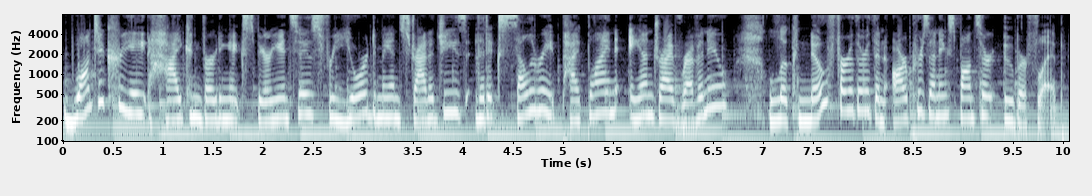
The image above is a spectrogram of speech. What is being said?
Want to create high converting experiences for your demand strategies that accelerate pipeline and drive revenue? Look no further than our presenting sponsor, Uberflip.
